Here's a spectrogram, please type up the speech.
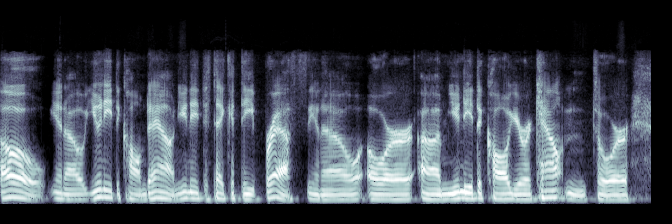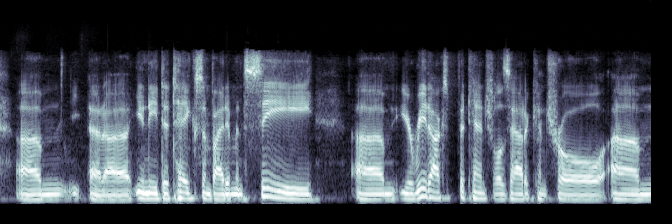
oh, you know, you need to calm down. You need to take a deep breath, you know, or um, you need to call your accountant, or um, uh, you need to take some vitamin C. Um, your redox potential is out of control. Um,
